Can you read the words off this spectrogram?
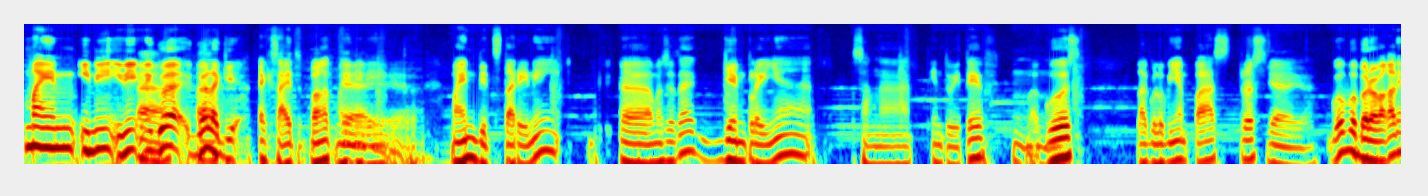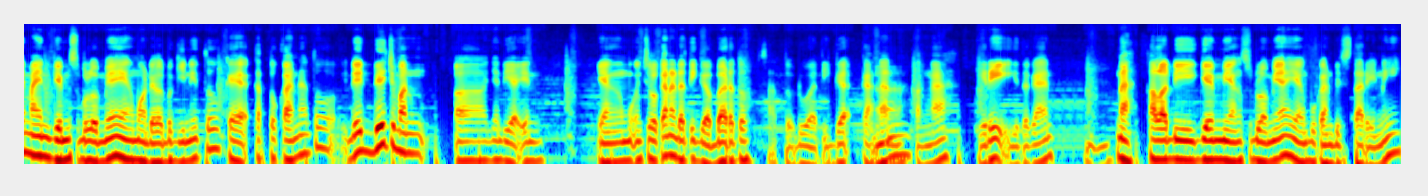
main ini ini ini Ah, gue gue ah. lagi excited banget main Iya, ini iya, gitu. Main Beatstar ini eh, maksudnya gameplaynya sangat intuitif, Hmm. bagus, lagu-lagunya pas. Terus Ya, ya. gue beberapa kali main game sebelumnya yang model begini tuh kayak ketukannya tuh dia dia cuman eh, nyediain yang munculkan ada tiga bar tuh satu dua tiga kanan tengah kiri gitu kan. Hmm. Nah kalau di game yang sebelumnya yang bukan Beatstar ini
